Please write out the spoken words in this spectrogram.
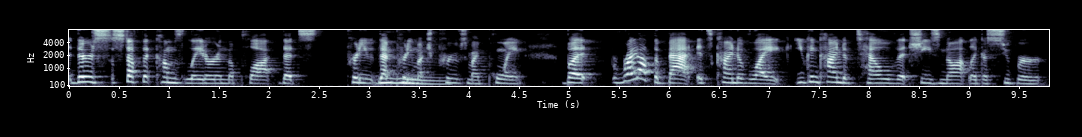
There's stuff that comes later in the plot that's pretty, that pretty much mm. proves my point but right off the bat, it's kind of like you can kind of tell that she's not like a super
